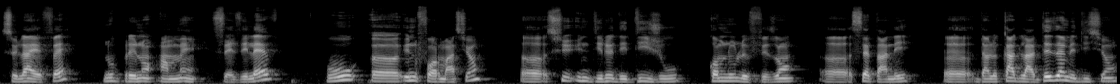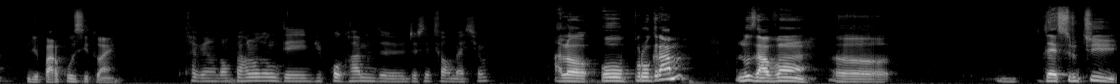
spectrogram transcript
cela est fait, nous prenons en main ces élèves pour euh, une formation euh, sur une durée de 10 jours, comme nous le faisons cette année dans le cadre de la deuxième édition du parcours citoyen. Très bien, donc parlons donc du programme de, de, cette formation. Alors, au programme, nous avons des structures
